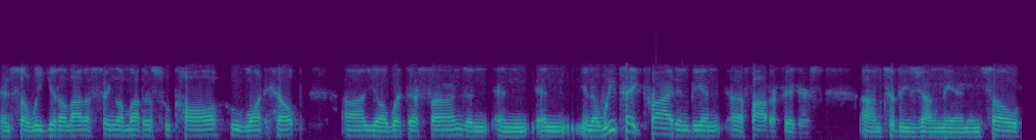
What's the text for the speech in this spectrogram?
and so we get a lot of single mothers who call who want help. Uh, you know, with their sons, and and and you know, we take pride in being uh, father figures um, to these young men, and so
